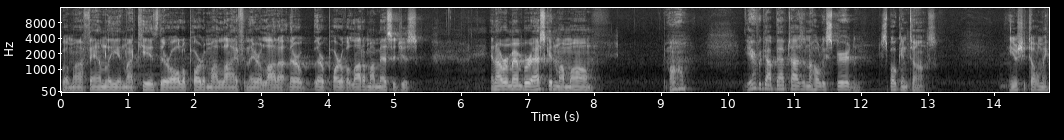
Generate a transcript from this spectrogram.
but my family and my kids, they're all a part of my life, and they're a lot of they're they're a part of a lot of my messages. And I remember asking my mom, Mom, you ever got baptized in the Holy Spirit and spoke in tongues? You know, she told me,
